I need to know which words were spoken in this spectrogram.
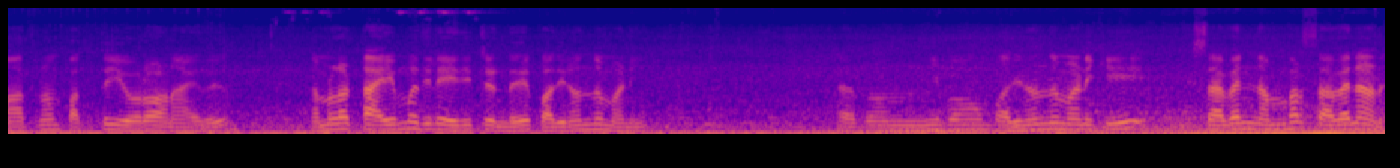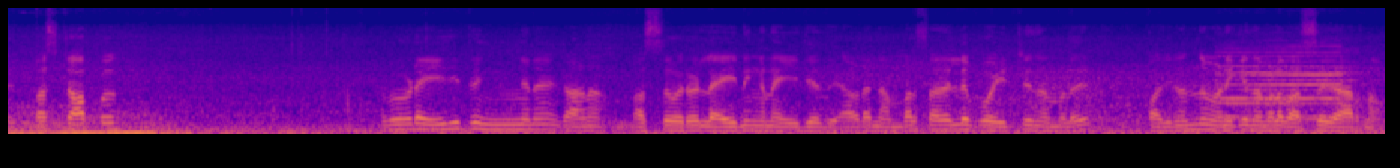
മാത്രം പത്ത് യൂറോ ആണ് നമ്മളെ ടൈം ഇതിൽ എഴുതിയിട്ടുണ്ട് പതിനൊന്ന് മണി. അപ്പം ഇനിയിപ്പോൾ പതിനൊന്ന് മണിക്ക് സെവൻ നമ്പർ സെവൻ ആണ്. ബസ് സ്റ്റോപ്പ് അപ്പോൾ ഇവിടെ എഴുതിയിട്ട് ഇങ്ങനെ കാണാം. ബസ് ഓരോ ലൈൻ ഇങ്ങനെ എഴുതിയത്. അവിടെ നമ്പർ സെവനിൽ പോയിട്ട് നമ്മൾ പതിനൊന്ന് മണിക്ക് നമ്മൾ ബസ് കയറണം.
